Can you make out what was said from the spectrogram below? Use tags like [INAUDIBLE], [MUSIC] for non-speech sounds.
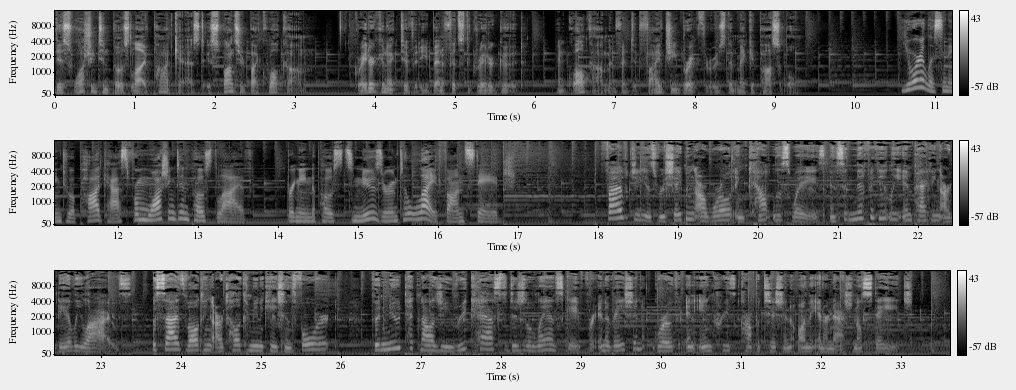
This Washington Post Live podcast is sponsored by Qualcomm. Greater connectivity benefits the greater good, and Qualcomm invented 5G breakthroughs that make it possible. You're listening to a podcast from Washington Post Live, bringing the Post's newsroom to life on stage. 5G is reshaping our world in countless ways and significantly impacting our daily lives. Besides vaulting our telecommunications forward, the new technology recasts the digital landscape for innovation, growth, and increased competition on the international stage.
